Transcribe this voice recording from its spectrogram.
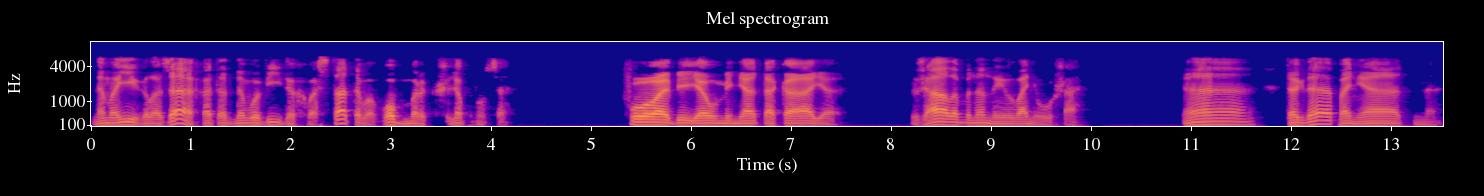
На моих глазах от одного вида хвостатого в обморок шлепнулся. — Фобия у меня такая! — жалобно ныл Ванюша. — А, тогда понятно.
